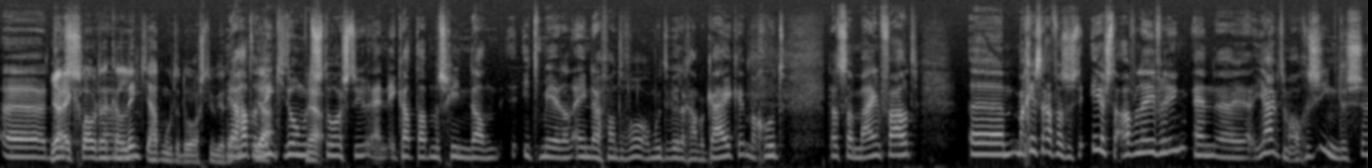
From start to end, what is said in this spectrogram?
Ja, dus, ik geloof dat ik een ehm, linkje had moeten doorsturen. Jij had een Ja. linkje door moeten Ja. doorsturen. En ik had dat misschien dan iets meer dan één dag van tevoren moeten willen gaan bekijken. Maar goed, dat is dan mijn fout. Ehm, maar gisteravond was dus de eerste aflevering. En eh, jij hebt hem al gezien. Dus eh,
